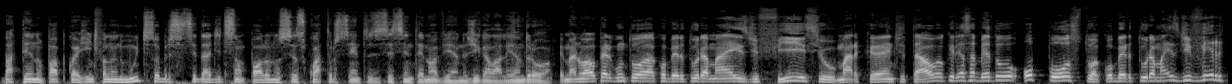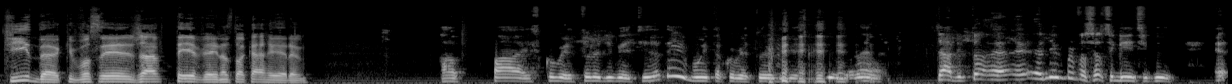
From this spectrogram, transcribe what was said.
batendo um papo com a gente, falando muito sobre essa cidade de São Paulo nos seus 469 anos. Diga lá, Leandro. Emanuel perguntou a cobertura mais difícil, marcante e tal. Eu queria saber do oposto, a cobertura mais divertida que você já teve aí na sua carreira. Rapaz, cobertura divertida. Tem muita cobertura divertida, né? Sabe, então, é, é, eu digo para você o seguinte, que é,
